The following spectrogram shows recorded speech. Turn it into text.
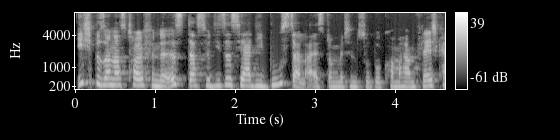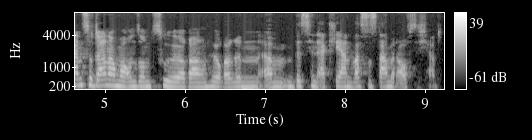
ich besonders toll finde, ist, dass wir dieses Jahr die Boosterleistung mit hinzubekommen haben. Vielleicht kannst du da nochmal unseren Zuhörern und Hörerinnen ähm, ein bisschen erklären, was es damit auf sich hat.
